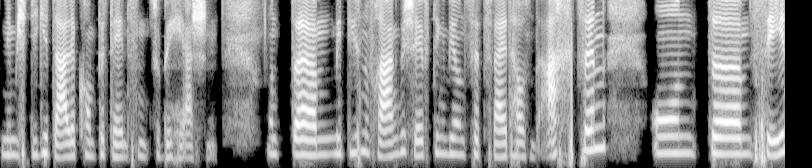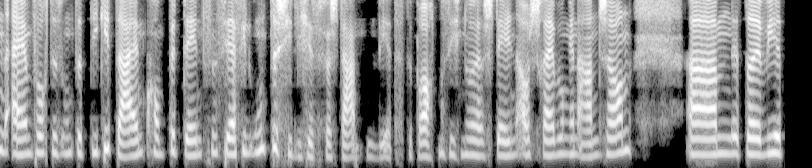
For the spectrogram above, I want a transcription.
nämlich digitale Kompetenzen zu beherrschen. Und ähm, mit diesen Fragen beschäftigen wir uns seit 2018 und ähm, sehen einfach, dass unter digitalen Kompetenzen sehr viel Unterschiedliches verstanden wird. Da braucht man sich nur Stellenausschreibungen anschauen. Ähm, da wird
